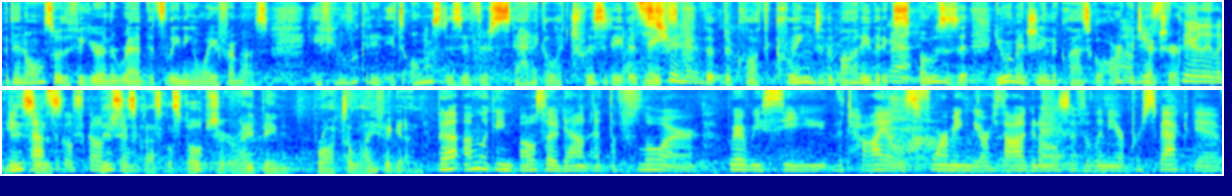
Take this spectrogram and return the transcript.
but then also the figure in the red that's leaning away from us. If you look at it, it's almost as if there's static electricity that makes the, the cloth cling to the body that Yeah. exposes it. You were mentioning the classical oh, he's architecture. clearly looking This is- classical This is sculpture. classical sculpture, right? Being brought to life again. But I'm looking also down at the floor where we see the tiles forming the orthogonals of the linear perspective.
